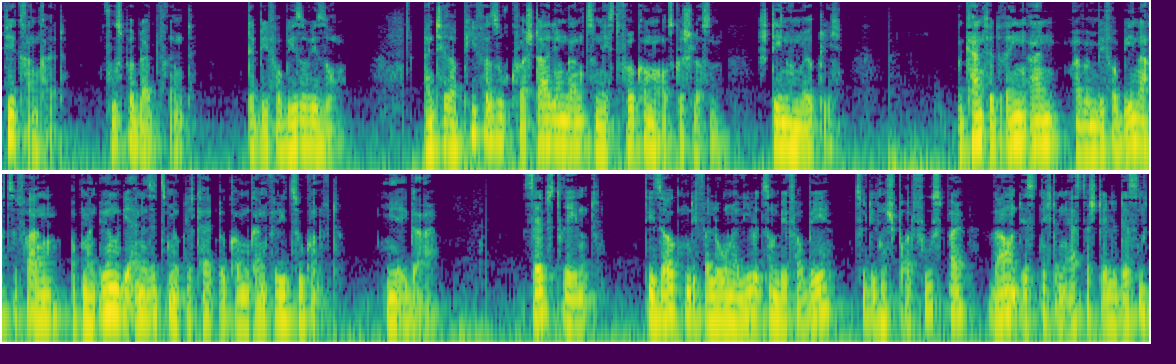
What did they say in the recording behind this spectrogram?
viel Krankheit. Fußball bleibt fremd. Der BVB sowieso. Ein Therapieversuch qua Stadiongang zunächst vollkommen ausgeschlossen. Stehen unmöglich. Bekannte drängen ein, mal beim BVB nachzufragen, ob man irgendwie eine Sitzmöglichkeit bekommen kann für die Zukunft. Mir egal. Selbstredend. Die Sorge um die verlorene Liebe zum BVB, zu diesem Sport Fußball, war und ist nicht an erster Stelle dessen,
